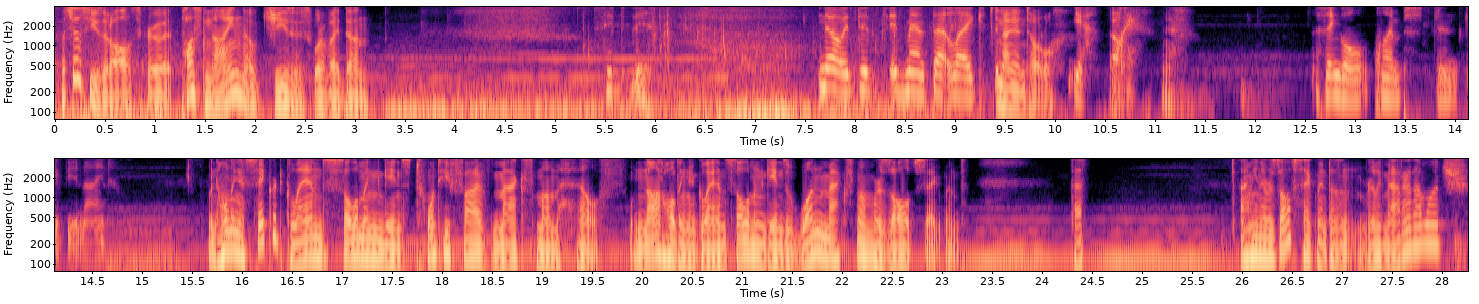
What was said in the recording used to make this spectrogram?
Let's just use it all. Screw it. Plus nine? Oh, Jesus. What have I done? Sip this. No, it did. It meant that like Nine in total. yeah, Okay. Yeah. a single glimpse didn't give you nine. When holding a sacred gland, Solomon gains 25 maximum health. When not holding a gland, Solomon gains one maximum resolve segment. That. I mean, the resolve segment doesn't really matter that much.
